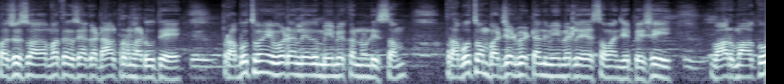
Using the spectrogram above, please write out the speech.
పశు సంవర్ధక శాఖ డాక్టర్లు అడిగితే ప్రభుత్వం ఇవ్వడం లేదు మేము ఎక్కడి నుండి ఇస్తాం? ప్రభుత్వం బడ్జెట్ పెట్టింది మేము ఎట్లా చేస్తామని చెప్పేసి వారు మాకు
